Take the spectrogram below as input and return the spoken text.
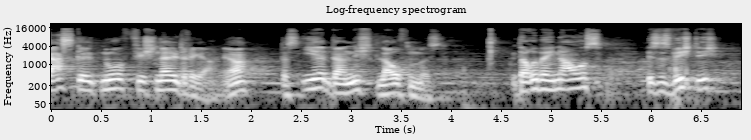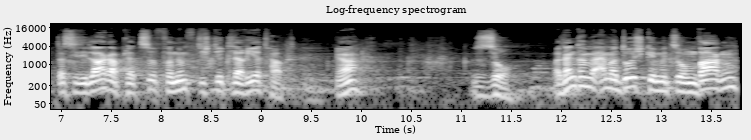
das gilt nur für Schnelldreher, ja, dass ihr da nicht laufen müsst. Darüber hinaus ist es wichtig, dass ihr die Lagerplätze vernünftig deklariert habt. Ja, so. Weil dann können wir einmal durchgehen mit so einem Wagen,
